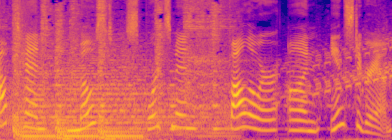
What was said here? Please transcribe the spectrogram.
top 10 most sportsmen follower on Instagram.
